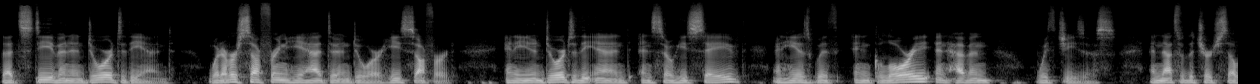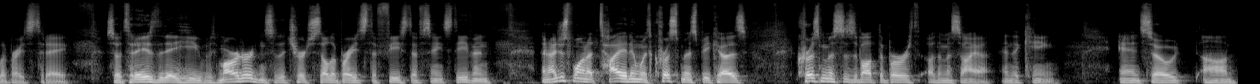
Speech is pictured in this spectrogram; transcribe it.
that Stephen endured to the end. Whatever suffering he had to endure, he suffered. And he endured to the end. And so he's saved, and he is with, in glory in heaven with Jesus. And that's what the church celebrates today. So today is the day he was martyred, and so the church celebrates the feast of St. Stephen. And I just want to tie it in with Christmas because Christmas is about the birth of the Messiah and the King. And so um,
